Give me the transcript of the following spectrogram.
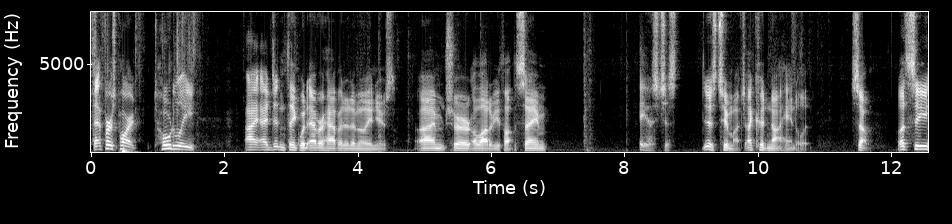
that first part totally I, I didn't think would ever happen in a million years. I'm sure a lot of you thought the same. It was just it was too much. I could not handle it. So, let's see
